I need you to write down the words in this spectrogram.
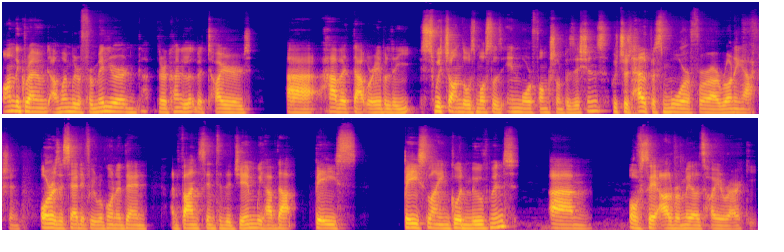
on the ground and when we're familiar and they're kind of a little bit tired, uh, have it that we're able to switch on those muscles in more functional positions, which should help us more for our running action. Or as I said, if we were going to then advance into the gym, we have that base baseline good movement um, of say Al Vermeil's hierarchy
